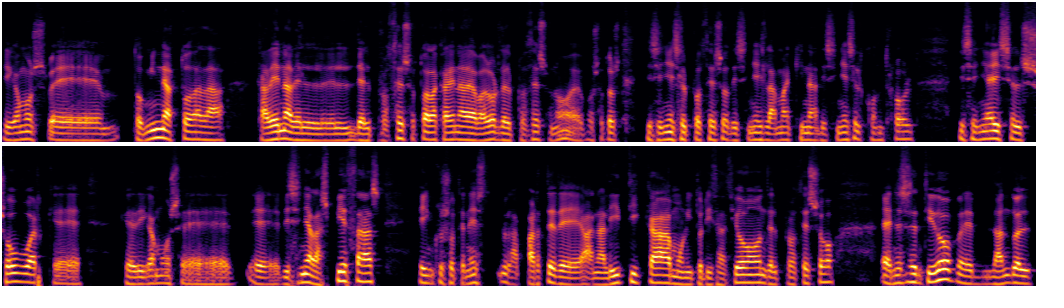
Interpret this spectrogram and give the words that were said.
digamos, domina toda la cadena del, proceso, toda la cadena de valor del proceso, ¿no? vosotros diseñáis el proceso, diseñáis la máquina, diseñáis el control, diseñáis el software que, digamos, diseña las piezas e incluso tenéis la parte de analítica, monitorización del proceso. En ese sentido, eh, dando el,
